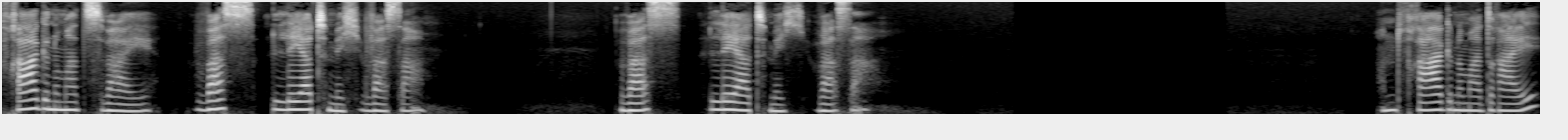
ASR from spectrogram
Frage Nummer zwei. Was lehrt mich Wasser? Was lehrt mich Wasser? Und Frage Nummer drei,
